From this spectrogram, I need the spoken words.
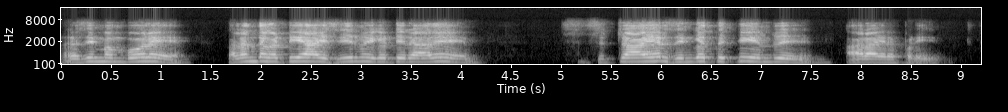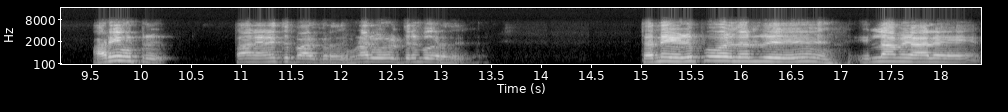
நரசிம்மம் போலே கலந்த கட்டியாய் சீர்மை கட்டிராதே. சிற்றாயர் சிங்கத்துக்கு என்று ஆராயிரப்படி அறிவுற்று தான் நினைத்து பார்க்கிறது உணர்வுகள் திரும்புகிறது. தன்னை எழுப்புவதென்று இல்லாமையாலே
